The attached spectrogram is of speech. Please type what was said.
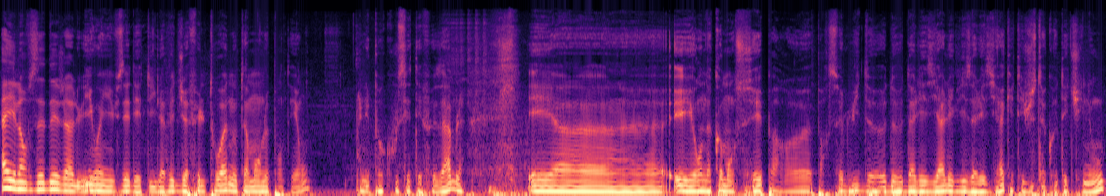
Ah, il en faisait déjà lui. Et ouais, il faisait des, il avait déjà fait le toit notamment le Panthéon à l'époque où c'était faisable. Et, euh, et on a commencé par, euh, par celui de, de- d'Alésia l'église Alésia qui était juste à côté de chez nous.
